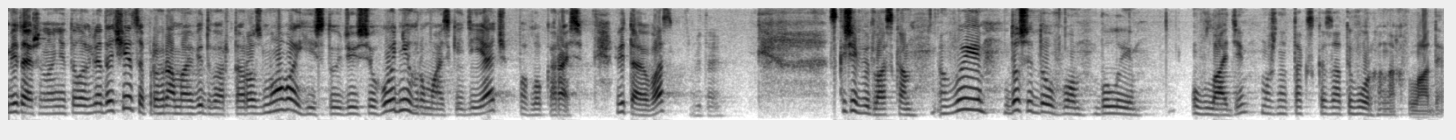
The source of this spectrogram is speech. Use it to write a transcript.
Вітаю, шановні телеглядачі. Це програма Відверта розмова. Гість студії сьогодні громадський діяч Павло Карась. Вітаю вас. Вітаю. Скажіть, будь ласка, ви досить довго були у владі, можна так сказати, в органах влади.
